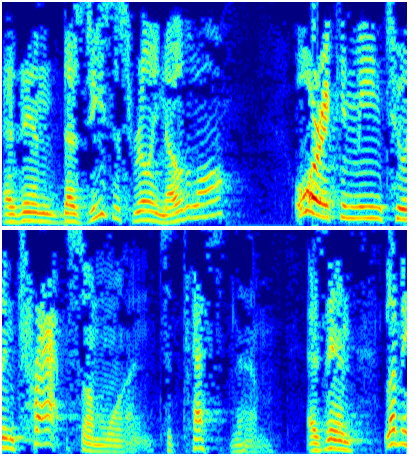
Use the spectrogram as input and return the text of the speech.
as in, does Jesus really know the law? Or it can mean to entrap someone, to test them. As in, let me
